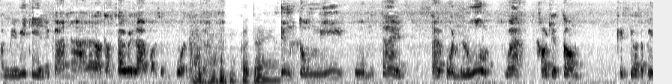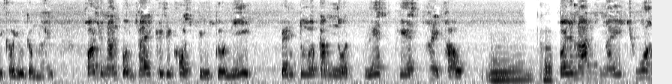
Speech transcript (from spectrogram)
มันมีวิธีในการหาและเราต้องใช้เวลาพอสมควรครับกันผมเข้าใจครับซึ่งตรงนี้ผมได้สายฝนรู้ว่าเขาจะต้อง critical speed เขาอยู่ตรงไหน เพราะฉะนั้นผมใช้ critical speed ตัวนี้เป็นตัวกำหนด race pace ให้เขาอืมครับเพราะฉะนั้นในช่วง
